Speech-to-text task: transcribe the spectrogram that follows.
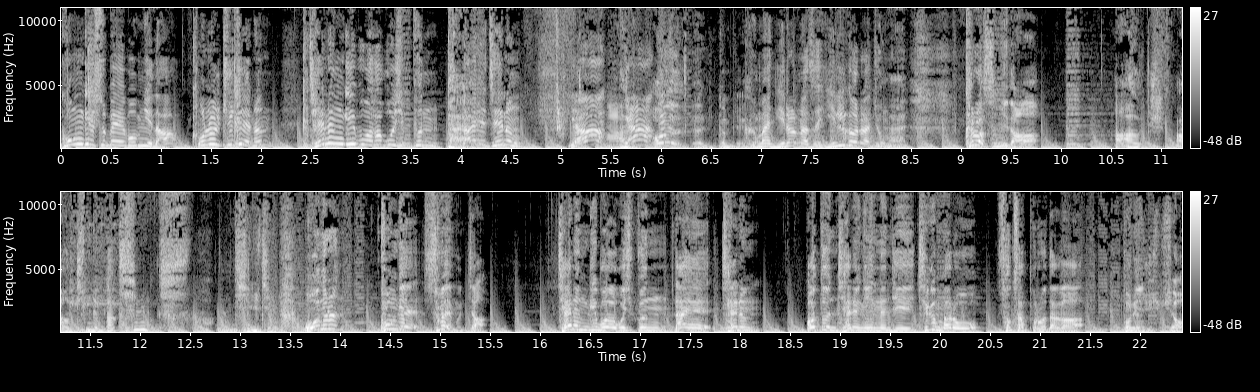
공개 수배해 봅니다. 오늘 주제는 재능 기부하고 싶은 나의 재능. 야, 야, 어, 깜짝이야. 그만 일어나서 읽어라 좀. 그렇습니다. 아우, 치- 아우, 침 좀 닦고. 침, 질질. 오늘은 공개 수배 문자. 재능 기부하고 싶은 나의 재능. 어떤 재능이 있는지 지금 바로 속사포로다가 보내주십시오.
